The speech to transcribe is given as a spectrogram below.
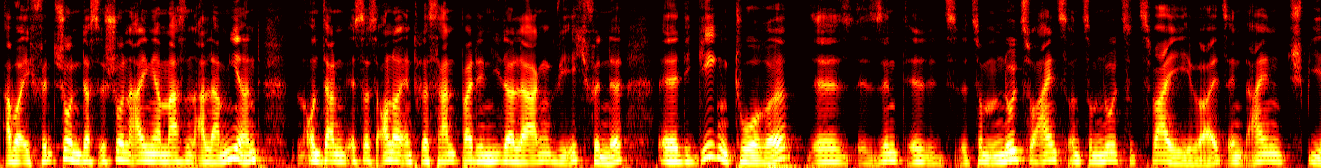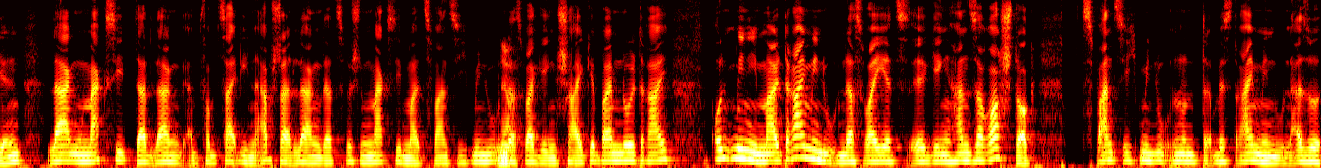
aber ich finde schon, das ist schon einigermaßen alarmierend. Und dann ist das auch noch interessant bei den Niederlagen, wie ich finde. Äh, die Gegentore äh, sind zum 0 zu 1 und zum 0 zu 2 jeweils in allen Spielen lagen maxi, da lagen vom zeitlichen Abstand lagen dazwischen maximal 20 Minuten. Ja. Das war gegen Schalke beim 0-3 und minimal drei Minuten. Das war jetzt äh, gegen Hansa Rostock. 20 Minuten und bis drei Minuten. Also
